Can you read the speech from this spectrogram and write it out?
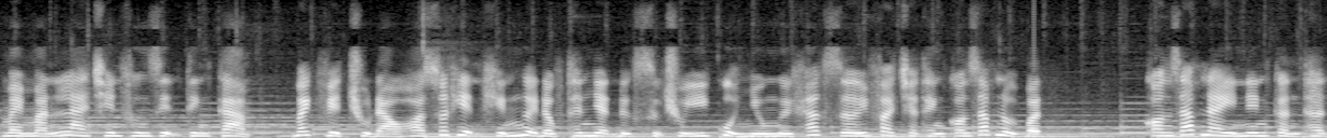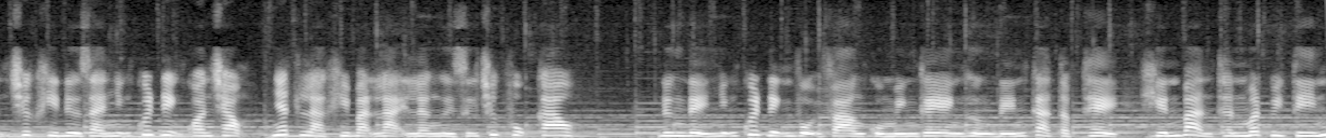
May mắn là trên phương diện tình cảm, Bách Việt chủ đào hoa xuất hiện khiến người độc thân nhận được sự chú ý của nhiều người khác giới và trở thành con giáp nổi bật. Con giáp này nên cẩn thận trước khi đưa ra những quyết định quan trọng, nhất là khi bạn lại là người giữ chức vụ cao. Đừng để những quyết định vội vàng của mình gây ảnh hưởng đến cả tập thể, khiến bản thân mất uy tín.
